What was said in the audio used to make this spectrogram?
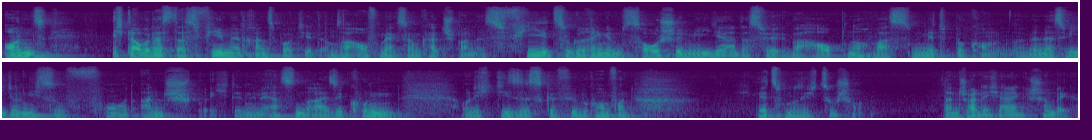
Und ich glaube, dass das viel mehr transportiert. Unsere Aufmerksamkeitsspanne ist viel zu gering im Social Media, dass wir überhaupt noch was mitbekommen. Und wenn das Video nicht sofort anspricht, in den ersten drei Sekunden, und ich dieses Gefühl bekomme von, jetzt muss ich zuschauen, dann schalte ich ja eigentlich schon weg.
